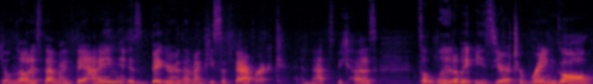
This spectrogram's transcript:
You'll notice that my batting is bigger than my piece of fabric, and that's because it's a little bit easier to wrangle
